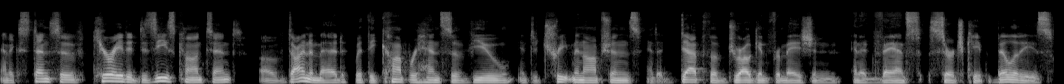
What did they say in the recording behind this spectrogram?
and extensive curated disease content of Dynamed with the comprehensive view into treatment options and a depth of drug information and advanced search capabilities.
